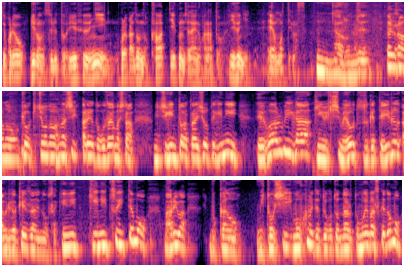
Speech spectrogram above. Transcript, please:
でこれを議論するというふうにこれからどんどん変わっていくんじゃないのかなというふうに思っています。うん、なるほどね。有さんあの今日貴重なお話ありがとうございました。日銀とは対照的に FRB が金融引き締めを続けているアメリカ経済の先行きについても、まああるいは物価の見通しも含めてということになると思いますけども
